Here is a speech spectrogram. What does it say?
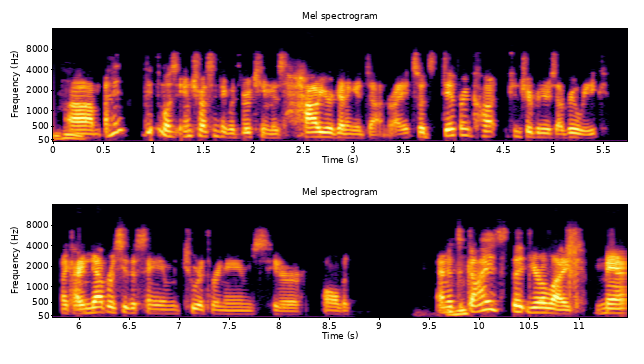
mm-hmm. um, I, think, I think the most interesting thing with your team is how you're getting it done, right? So it's different co- contributors every week. Like I never see the same two or three names here all the and mm-hmm. it's guys that you're like, man,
